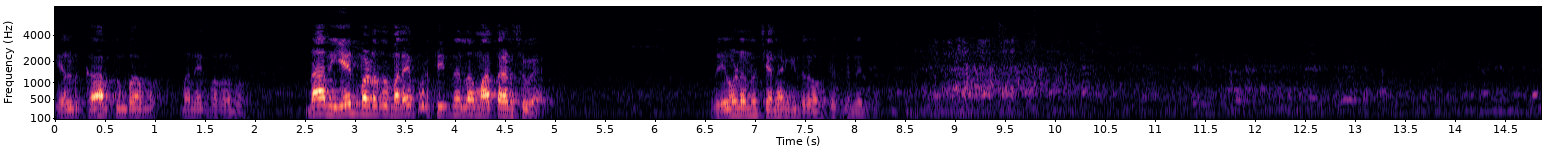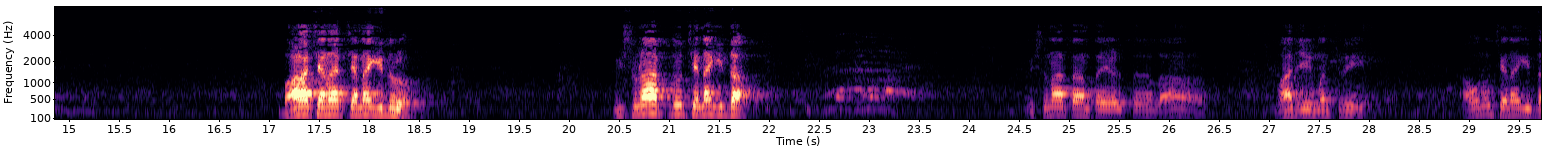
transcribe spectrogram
ಎರಡು ಕಾರ್ ತುಂಬಾ ಮನೆಗೆ ಬರೋನು. ನಾನು ಏನ್ ಮಾಡೋದು ಮನೆಗೆ ಬರ್ತಿದ್ನೆಲ್ಲ ಮಾತಾಡಿಸುವೆ. ರೇವಣ್ಣನು ಚೆನ್ನಾಗಿದ್ರು ಅವನ ಜೊತೆನಲ್ಲಿ. ಬಹಳ ಚೆನ್ನಾಗಿ ಚೆನ್ನಾಗಿದ್ರು. ವಿಶ್ವನಾಥ್ನು ಚೆನ್ನಾಗಿದ್ದ. ವಿಶ್ವನಾಥ ಅಂತ ಹೇಳ್ತಾರಲ್ಲ ಮಾಜಿ ಮಂತ್ರಿ, ಅವನು ಚೆನ್ನಾಗಿದ್ದ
